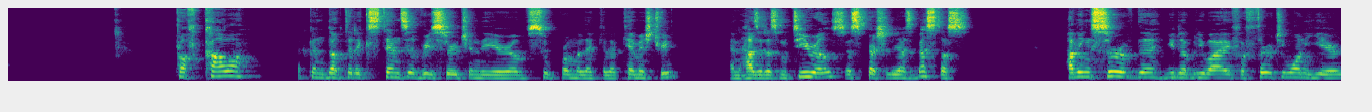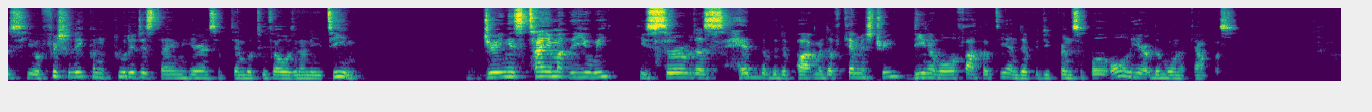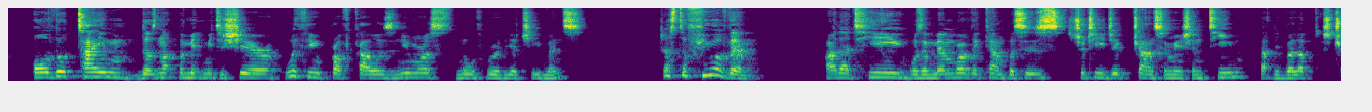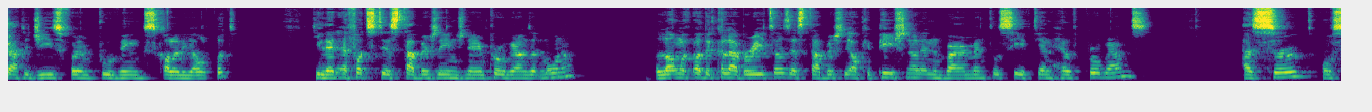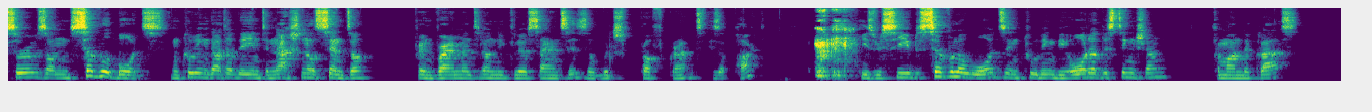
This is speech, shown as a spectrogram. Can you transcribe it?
Prof. Kahwa had conducted extensive research in the area of supramolecular chemistry and hazardous materials, especially asbestos. Having served the UWI for 31 years, he officially concluded his time here in September 2018. During his time at the UE, he served as head of the Department of Chemistry, Dean of all faculty, and Deputy Principal, all here at the Mona campus. Although time does not permit me to share with you Prof. Kahwa's numerous noteworthy achievements, just a few of them are that he was a member of the campus's strategic transformation team that developed strategies for improving scholarly output. He led efforts to establish the engineering programs at Mona, along with other collaborators, established the occupational and environmental safety and health programs, has served or serves on several boards, including that of the International Center for Environmental and Nuclear Sciences, of which Prof. Grant is a part, He's received several awards, including the Order of Distinction, Commander Class,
